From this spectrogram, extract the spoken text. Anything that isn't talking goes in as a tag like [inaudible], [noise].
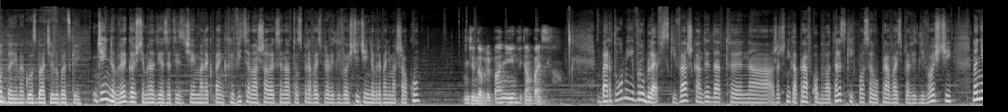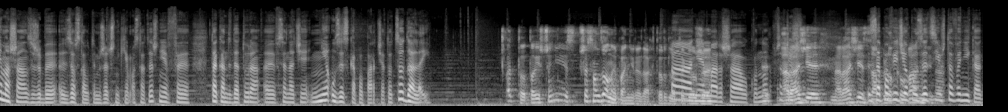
Oddajemy głos Beacie Lubeckiej. Dzień dobry, gościem Radia Z jest dzisiaj Marek Pęk, wicemarszałek Senatu z Prawa i Sprawiedliwości. Dzień dobry, panie marszałku. Dzień dobry pani, witam państwa. Bartłomiej Wróblewski, wasz kandydat na Rzecznika Praw Obywatelskich, poseł Prawa i Sprawiedliwości, no nie ma szans, żeby został tym rzecznikiem. Ostatecznie w, ta kandydatura w Senacie nie uzyska poparcia. To co dalej? A to, to jeszcze nie jest przesądzone, pani redaktor, dlatego Panie że marszałku, no na razie, na razie z zapowiedzi opozycji na... już to wynika,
